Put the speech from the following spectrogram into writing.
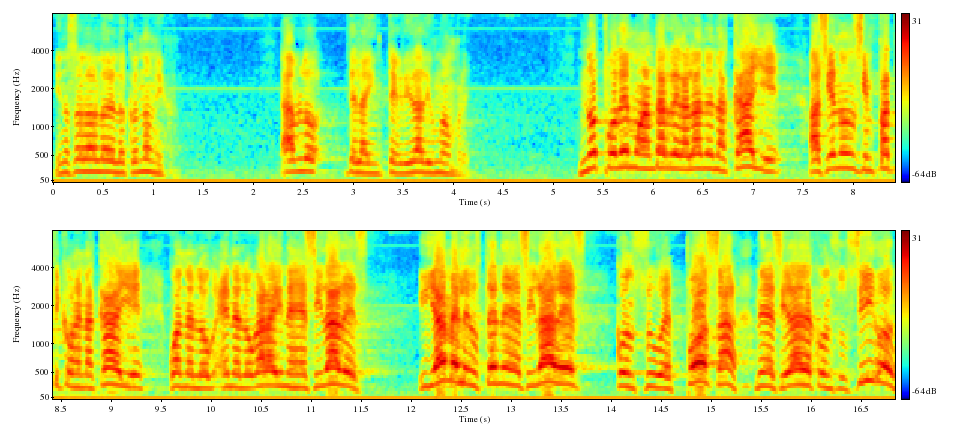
Y no solo hablo de lo económico, hablo de la integridad de un hombre. No podemos andar regalando en la calle, haciéndonos simpáticos en la calle, cuando en el hogar hay necesidades. Y llámele usted necesidades con su esposa, necesidades con sus hijos,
